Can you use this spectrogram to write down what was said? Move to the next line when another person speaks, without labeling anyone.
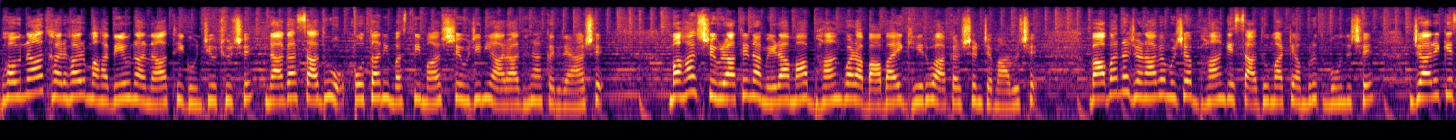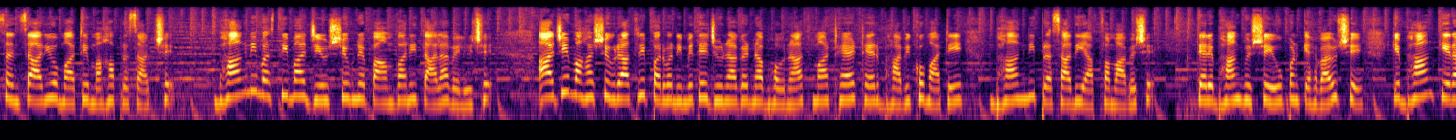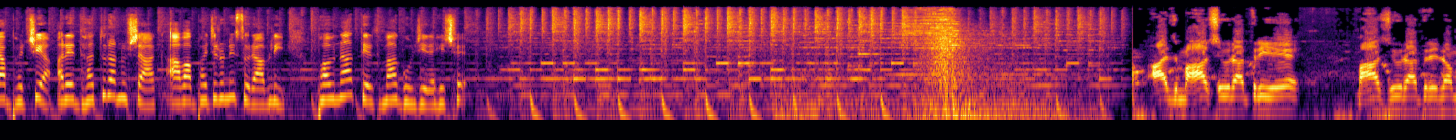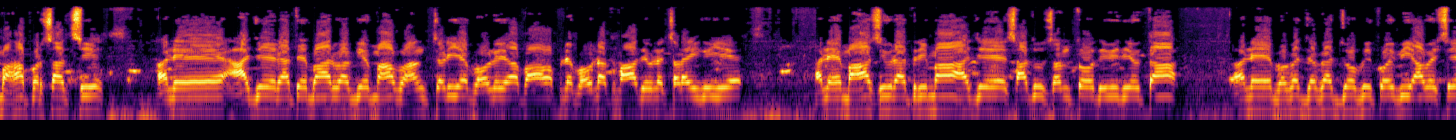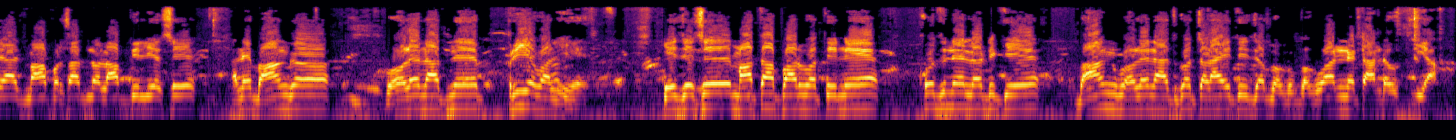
ભવનાથ હર હર મહાદેવના નાદથી ગુંજી ઉઠ્યું છે. નાગા સાધુઓ પોતાની મસ્તીમાં શિવજીની આરાધના કરી રહ્યા છે. મહાશિવરાત્રિના મેળામાં ભાંગવાળા બાબાએ ઘેરું આકર્ષણ જમાવ્યું છે. બાબાના જણાવ્યા મુજબ ભાંગ એ સાધુ માટે અમૃત બૂંદ છે, જ્યારે કે સંસારીઓ માટે મહાપ્રસાદ છે. ભાંગની વસ્તીમાં જીવશિવને પામવાની તાલાવેલી છે. આજે મહાશિવરાત્રિ પર્વ નિમિત્તે જૂનાગઢના ભવનાથમાં ઠેર ઠેર ભાવિકો માટે ભાંગની પ્રસાદી આપવામાં આવે છે. ત્યારે ભાંગ વિશે એવું પણ કહેવાયું છે કે ભાંગ, કેરા ભજીયા અને ધતુરાનું શાક આવા ભજનોની સુરાવલી ભવનાથ તીર્થમાં ગુંજી રહી છે.
આજ મહાશિવરાત્રિ એ મહાશિવરાત્રિનો મહાપ્રસાદ છે. અને આજે રાતે બાર વાગે મહાભાંગ ચડીએ ભવલિયા ભાવ આપણે ભવનાથ મહાદેવને ચડાઈ ગઈએ. અને મહાશિવરાત્રિમાં આજે સાધુ સંતો, દેવી દેવતા અને ભગત જગત જો બી કોઈ બી આવે છે, આજ મહાપ્રસાદનો લાભ બી લે છે. અને ભાંગ ભોળેનાથને પ્રિય વાલી હે કે જે છે માતા પાર્વતીને ખુદને લટકે ભાંગ ભોલેનાથ કો ચઢાઈ હતી જબ ભગવાનને તાંડવ કિયા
